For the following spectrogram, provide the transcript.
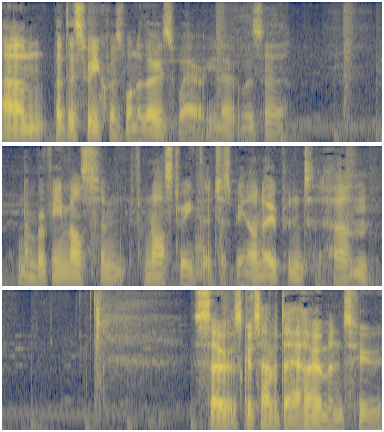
Um, but this week was one of those where you know it was a number of emails from from last week that had just been unopened. Um, so it was good to have a day at home and to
